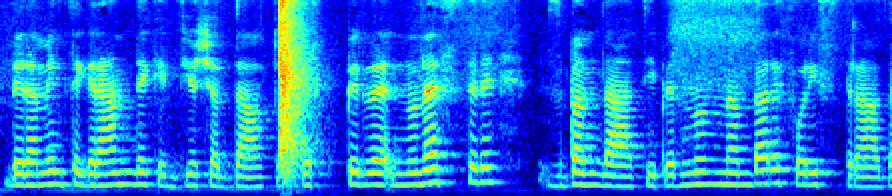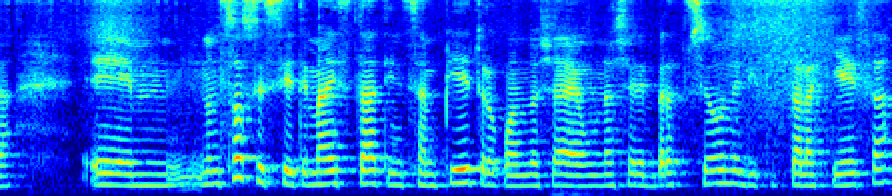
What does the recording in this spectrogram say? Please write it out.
veramente grande che Dio ci ha dato per, per non essere sbandati, per non andare fuori strada. E, ehm, non so se siete mai stati in San Pietro quando c'è una celebrazione di tutta la Chiesa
